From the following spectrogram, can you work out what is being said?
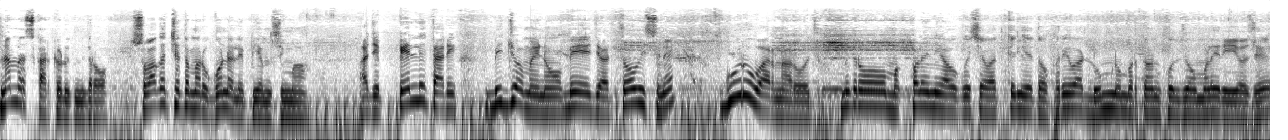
નમસ્કાર ખેડૂત મિત્રો. સ્વાગત છે તમારું ગોંડલ એપીએમસીમાં. આજે પહેલી તારીખ, બીજો મહિનો બે હજાર ચોવીસને ગુરુવારના રોજ. મિત્રો, મગફળીની આવક વિશે વાત કરીએ તો ફરીવાર ડૂમ નંબર ત્રણ ફૂલ જોવા મળી રહ્યો છે.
